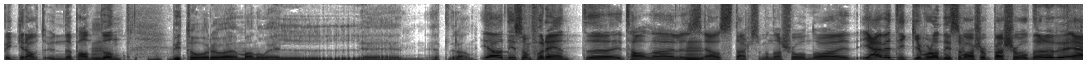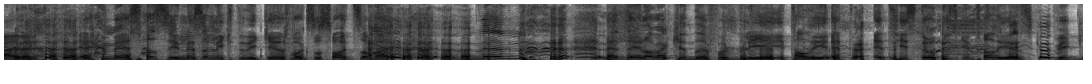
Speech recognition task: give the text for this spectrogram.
begravd under Pantheon. Vittorio Emanuel eh, et eller annet. Ja, de som forente Italia eller, Mm. ja, sterkt som en nasjon. Og jeg vet ikke hvordan disse var som personer. Jeg, jeg, mest sannsynlig så likte de ikke folk som så ut som meg. Men en del av meg kunne forbli Itali et, et historisk italiensk bygg.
